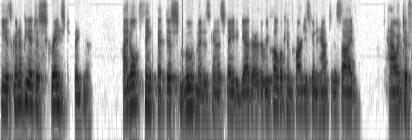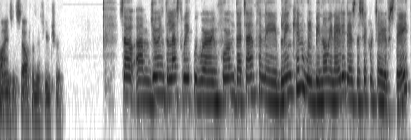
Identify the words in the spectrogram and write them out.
he is going to be a disgraced figure. I don't think that this movement is going to stay together. The Republican Party is going to have to decide how it defines itself in the future. So um, during the last week, we were informed that Anthony Blinken will be nominated as the Secretary of State.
